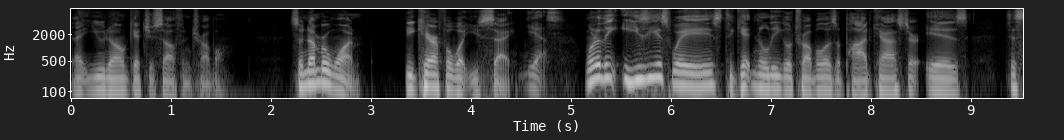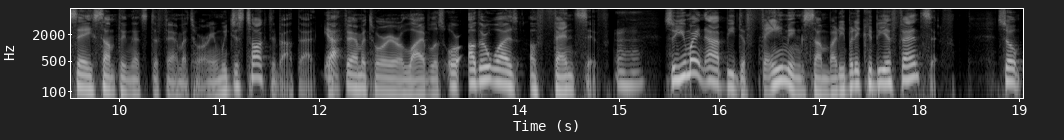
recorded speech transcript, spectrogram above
that you don't get yourself in trouble. So number one, be careful what you say. Yes. One of the easiest ways to get into legal trouble as a podcaster is to say something that's defamatory. And we just talked about that. Yeah. Defamatory or libelous or otherwise offensive. hmm So you might not be defaming somebody, but it could be offensive. So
